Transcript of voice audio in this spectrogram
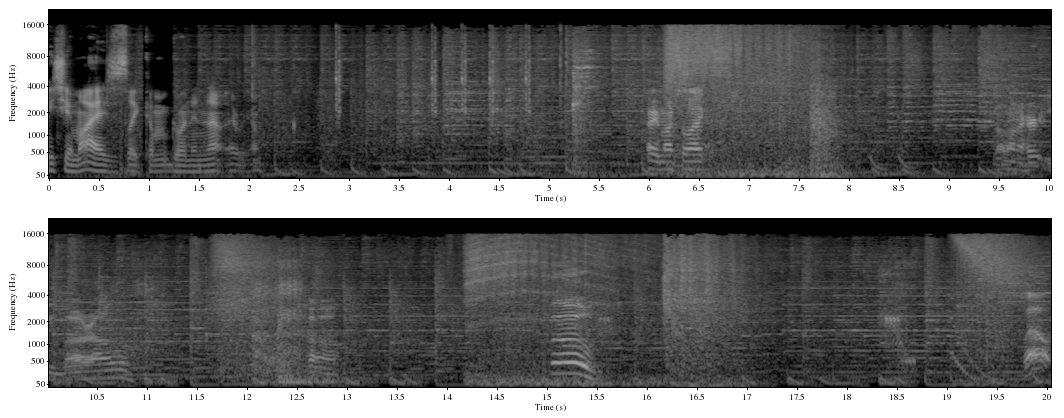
HDMI is just like I'm going in and out. There we go. Alright, Munchlax. Want to hurt you, Burrow. Uh oh. Move! Well.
